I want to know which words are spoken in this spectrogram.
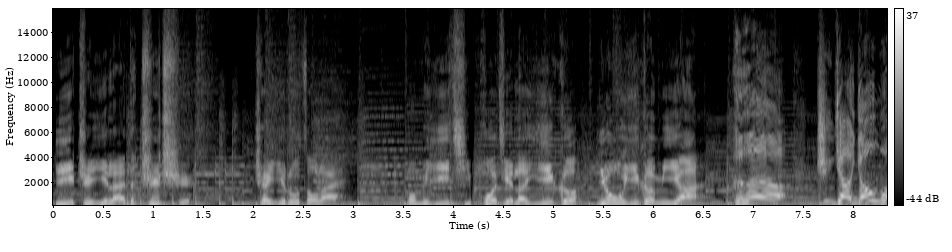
一直以来的支持。这一路走来，我们一起破解了一个又一个谜案。呵呵，只要有我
